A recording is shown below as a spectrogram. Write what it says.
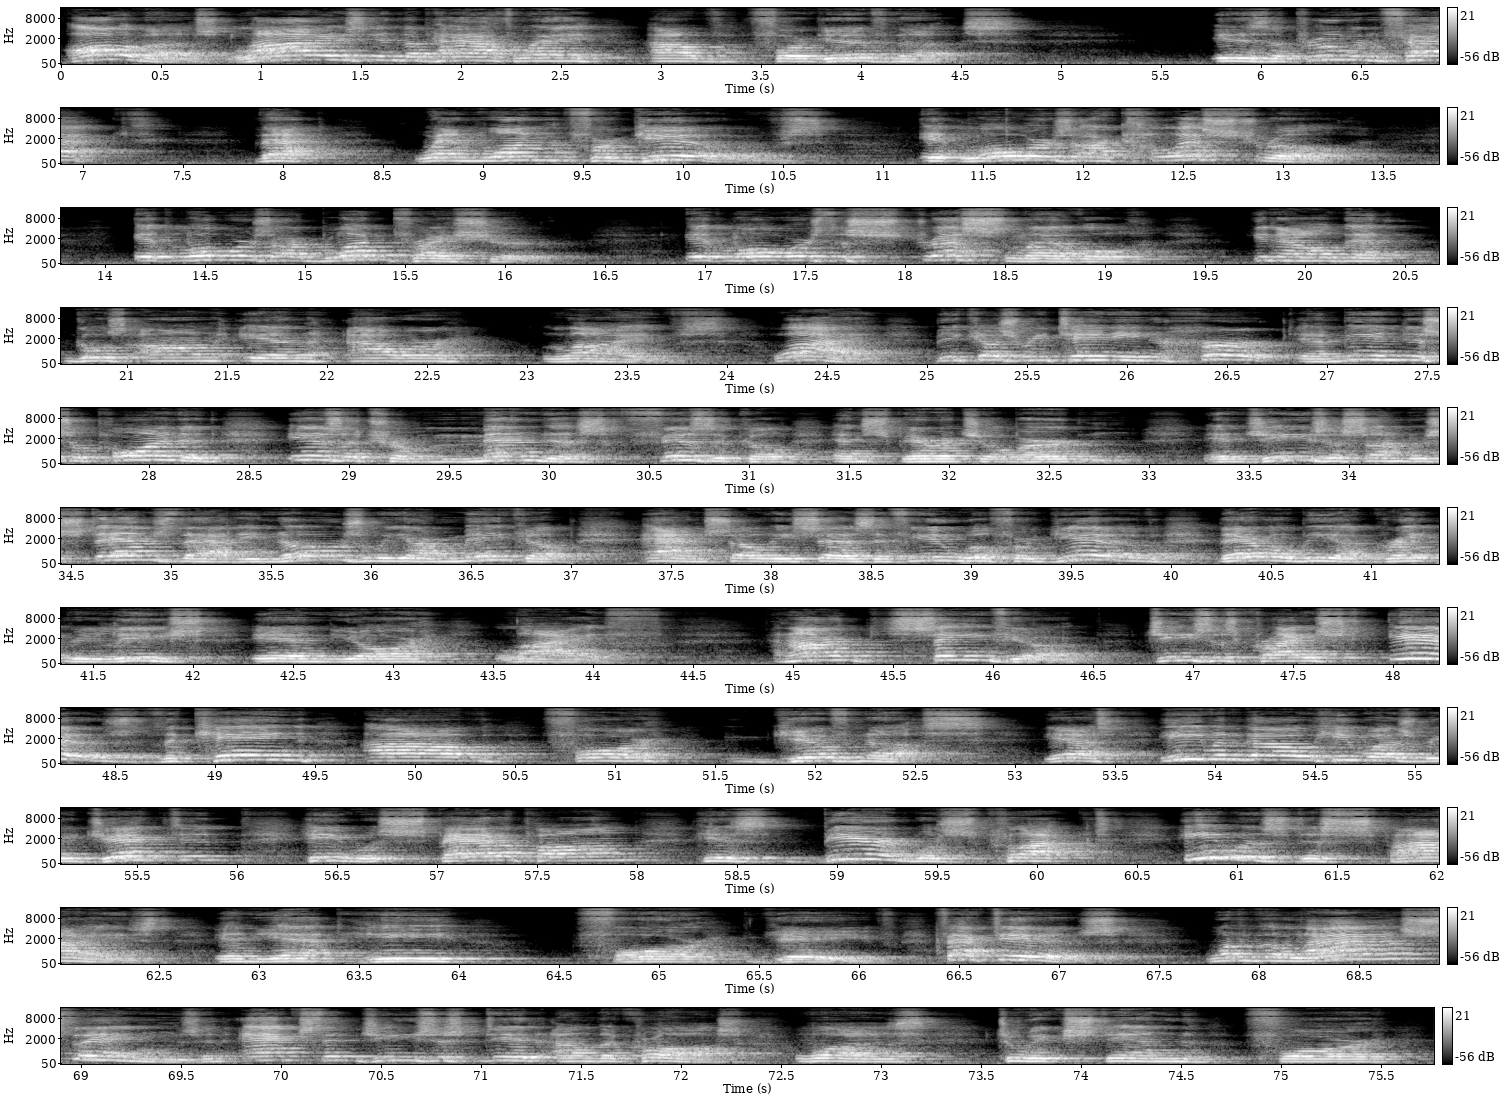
all of us, lies in the pathway of forgiveness. It is a proven fact that when one forgives, it lowers our cholesterol, it lowers our blood pressure, it lowers the stress level, you know, that goes on in our lives. Why? Because retaining hurt and being disappointed is a tremendous physical and spiritual burden. And Jesus understands that. He knows we are makeup. And so he says, if you will forgive, there will be a great release in your life. And our Savior, Jesus Christ, is the King of forgiveness. Yes, even though he was rejected, he was spat upon, his beard was plucked, he was despised, and yet he forgave. Fact is, one of the last things and acts that Jesus did on the cross was to extend forgiveness.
